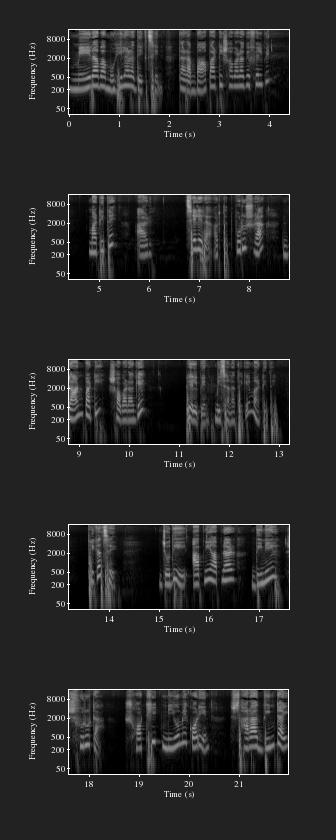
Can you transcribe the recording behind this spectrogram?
মেয়েরা বা মহিলারা দেখছেন, তারা বাঁ পাটি সবার আগে ফেলবেন মাটিতে, আর ছেলেরা, অর্থাৎ পুরুষরা ডান পাটি সবার আগে ফেলবেন বিছানা থেকে মাটিতে। ঠিক আছে? যদি আপনি আপনার দিনের শুরুটা সঠিক নিয়মে করেন, সারা দিনটাই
